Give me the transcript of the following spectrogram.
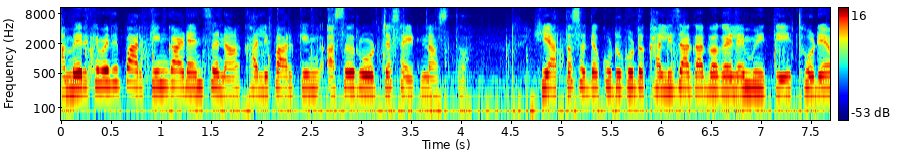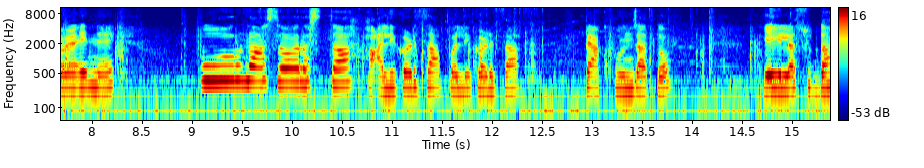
अमेरिकेमध्ये पार्किंग गाड्यांचं ना खाली पार्किंग असं रोडच्या साईडनं असतं. ही आता सध्या कुठं कुठं खाली जागा बघायला मिळते. थोड्या वेळाने पूर्ण असं रस्ता अलीकडचा पलीकडचा पॅक होऊन जातो. यायला सुद्धा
